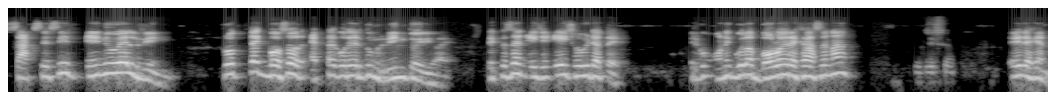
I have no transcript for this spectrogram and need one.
successive annual ring প্রত্যেক বছর একটা করে এরকম রিং তৈরি হয়। দেখতেছেন? এই যে এই ছবিটাতে এরকম অনেকগুলা বলয় রেখা আছে না? এই দেখেন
